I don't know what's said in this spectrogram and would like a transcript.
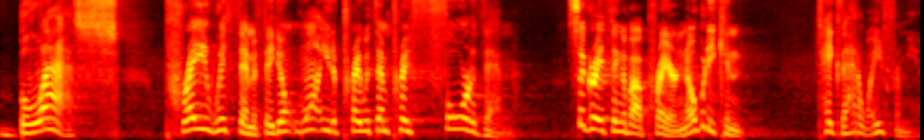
bless, pray with them. If they don't want you to pray with them, pray for them. It's the great thing about prayer. Nobody can take that away from you.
